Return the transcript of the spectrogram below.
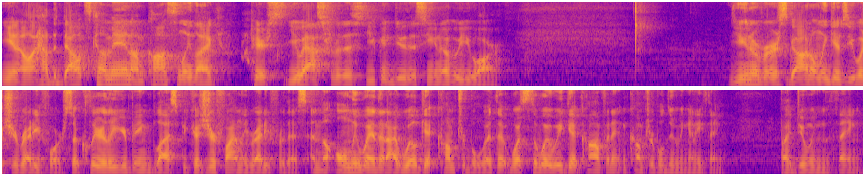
you know, I had the doubts come in. I'm constantly like, Pierce, you asked for this. You can do this. You know who you are. The universe, God only gives you what you're ready for. So clearly you're being blessed because you're finally ready for this. And the only way that I will get comfortable with it, what's the way we get confident and comfortable doing anything? By doing the thing.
